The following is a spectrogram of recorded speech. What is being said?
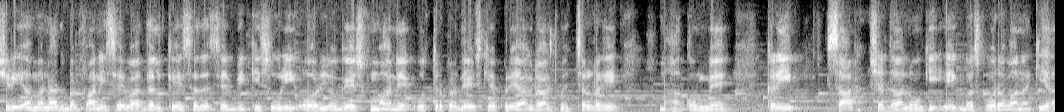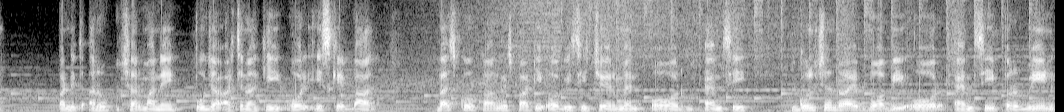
श्री अमरनाथ बर्फानी सेवा दल के सदस्य विक्की सूरी और योगेश कुमार ने उत्तर प्रदेश के प्रयागराज में चल रहे महाकुंभ में करीब 60 श्रद्धालुओं की एक बस को रवाना किया। पंडित अनूप शर्मा ने पूजा अर्चना की और इसके बाद बस को कांग्रेस पार्टी ओबीसी चेयरमैन और एमसी गुलशन राय, बॉबी और एमसी प्रवीण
